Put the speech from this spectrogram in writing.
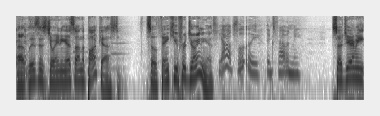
uh, Liz is joining us on the podcast. So thank you for joining us. Yeah, absolutely. Thanks for having me. So, Jeremy,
